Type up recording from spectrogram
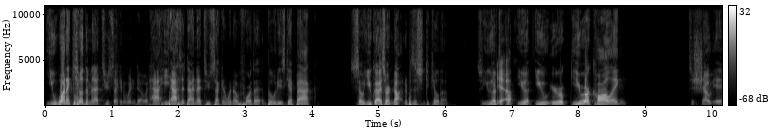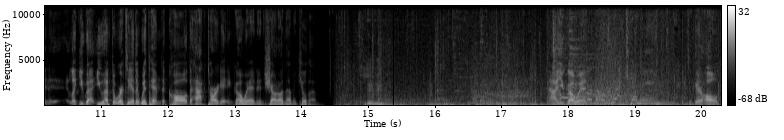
you want to kill them in that two second window. It ha- he has to die in that two second window before the abilities get back. So you guys are not in a position to kill them. So you have Yeah. to you you you're you are calling to shout in like you got you have to work together with him to call the hack target and go in and shout on them and kill them. hmm Now you go in. It's a good ult.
